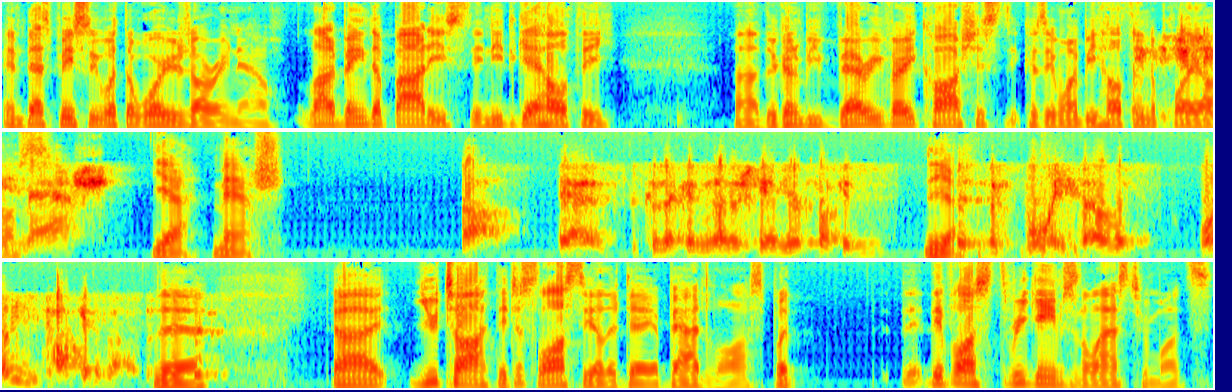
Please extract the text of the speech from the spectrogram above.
and that's basically what the Warriors are right now. A lot of banged up bodies. They need to get healthy. Uh, they're going to be very, very cautious because they want to be healthy Wait, in the playoffs. mash? Yeah, mash. Oh, yeah, because I couldn't understand your fucking yeah voice. I was like, "What are you talking about?" Yeah. Uh, Utah, they just lost the other day, a bad loss, but they've lost three games in the last two months.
